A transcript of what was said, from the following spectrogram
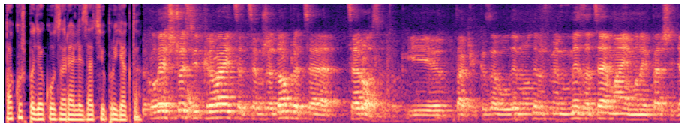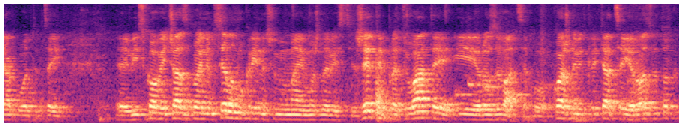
Також подякував за реалізацію проєкту. Коли щось відкривається, це вже добре, це, це розвиток. І так як казав Володимир Володимирович, ми, ми за це маємо найперше дякувати цей е, військовий час Збройним силам України, що ми маємо можливість жити, працювати і розвиватися. Бо кожне відкриття це є розвиток.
